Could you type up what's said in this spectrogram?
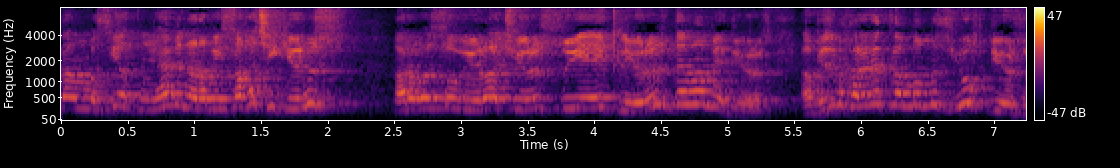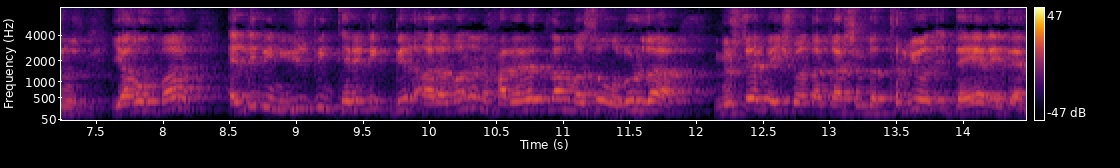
lambası yatınca hemen arabayı sağa çekiyoruz. Araba soğuyor, açıyoruz, suyu ekliyoruz, devam ediyoruz. Ama bizim hararet lambamız yok diyorsunuz. Yahu var 50 bin, 100 bin TL'lik bir arabanın hararet lambası olur da Mürsel Bey şu anda karşımda trilyon değer eder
